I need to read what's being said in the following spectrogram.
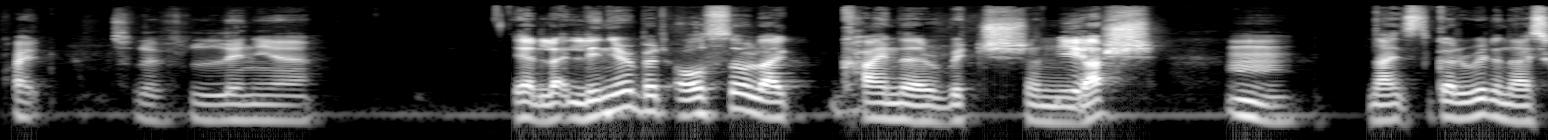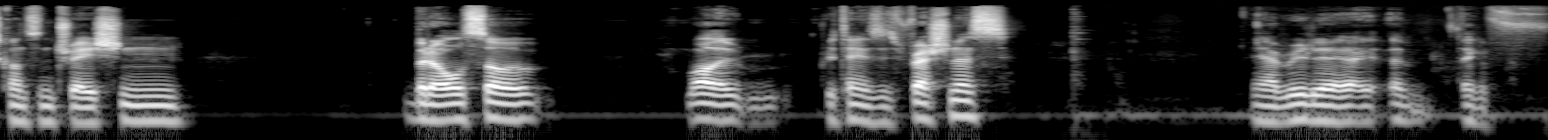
Quite sort of linear. Yeah, li- linear, but also like kind of rich and Yeah. lush. Mm. Nice, got a really nice concentration, but also, well, retains its freshness. Yeah, really uh, uh, like a f-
